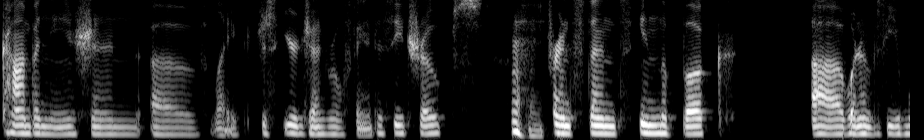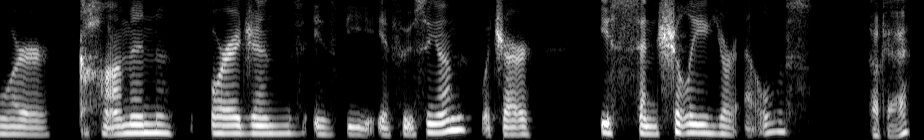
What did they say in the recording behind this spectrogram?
combination of like just your general fantasy tropes. For instance, in the book, uh, one of the more common origins is the Ifusium, which are essentially your elves. Okay.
